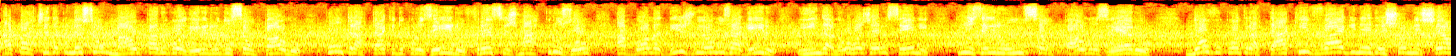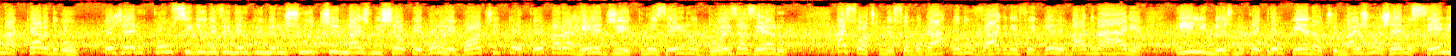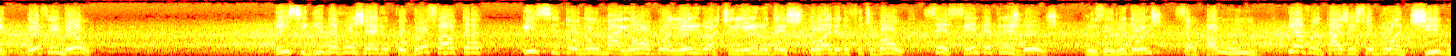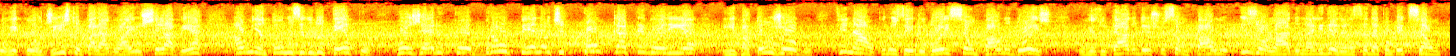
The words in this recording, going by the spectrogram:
A partida começou mal para o goleiro do São Paulo. Contra-ataque do Cruzeiro, Francis Mar cruzou, a bola desviou no zagueiro e enganou Rogério Ceni. Cruzeiro 1, São Paulo 0. Novo contra-ataque, Wagner deixou Michel na cara do gol. Rogério conseguiu defender o primeiro chute, mas Michel pegou o rebote e tocou para a rede. Cruzeiro 2 a 0. A sorte começou a mudar quando Wagner foi derrubado na área. Ele mesmo cobrou o pênalti, mas Rogério Ceni defendeu. Em seguida, Rogério cobrou falta e se tornou o maior goleiro artilheiro da história do futebol. 63 gols. Cruzeiro 2, São Paulo 1. E a vantagem sobre o antigo recordista, o paraguaio Chilaver, aumentou no segundo tempo. Rogério cobrou o pênalti com categoria e empatou o jogo. Final, Cruzeiro 2, São Paulo 2. O resultado deixa o São Paulo isolado na liderança da competição.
